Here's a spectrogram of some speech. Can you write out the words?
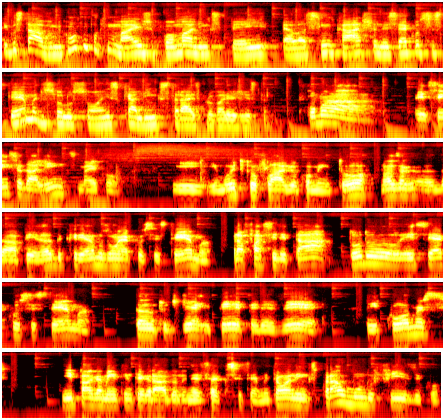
E Gustavo, me conta um pouquinho mais de como a Lynx Pay ela se encaixa nesse ecossistema de soluções que a Lynx traz para o varejista. Como a essência da Lynx, Michael, e, e, muito que o Flávio comentou, nós da PayHub criamos um ecossistema para facilitar todo esse ecossistema, tanto de RP, PDV, e-commerce e pagamento integrado nesse ecossistema. Então, a Lynx, para o mundo físico,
